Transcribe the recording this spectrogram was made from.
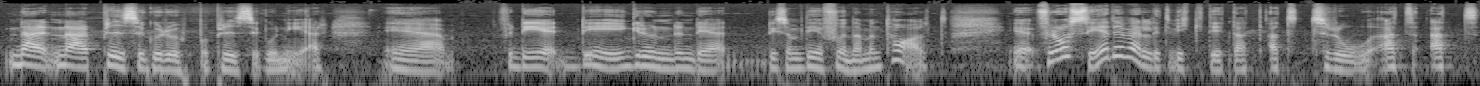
när, när priser går upp och priser går ner. Eh, för det, det är i grunden det, liksom det är fundamentalt. Eh, för oss är det väldigt viktigt att, att tro att, att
